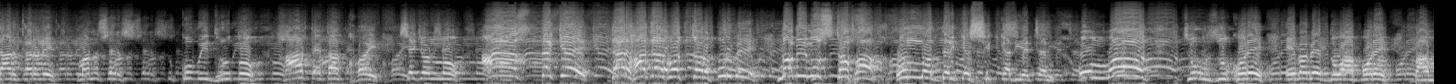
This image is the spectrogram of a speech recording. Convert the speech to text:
যার কারণে মানুষের খুবই দ্রুত হার্ট অ্যাটাক হয়। সেজন্য আজ থেকে দেড় হাজার বছর পূর্বে নবী মুস্তাফা উম্মতদেরকে শিক্ষা দিয়েছেন, উম্মত, জুজু করে এভাবে দোয়া পড়ে, বাম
